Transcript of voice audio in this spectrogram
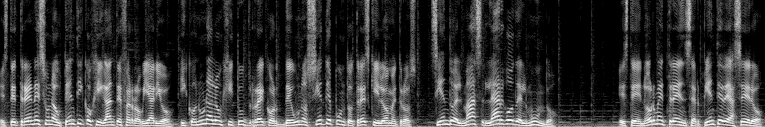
este tren es un auténtico gigante ferroviario y con una longitud récord de unos 7.3 kilómetros, siendo el más largo del mundo. Este enorme tren serpiente de acero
